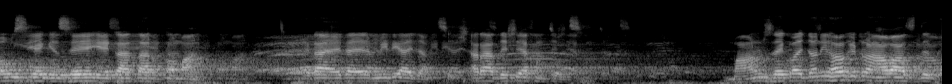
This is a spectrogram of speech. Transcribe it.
পৌঁছিয়ে গেছে, এটা তার প্রমাণ। এটা এটা মিডিয়ায় যাচ্ছে, সারা দেশে এখন চলছে। মানুষ যে কয়জনই হোক, একটু আওয়াজ দেবে।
